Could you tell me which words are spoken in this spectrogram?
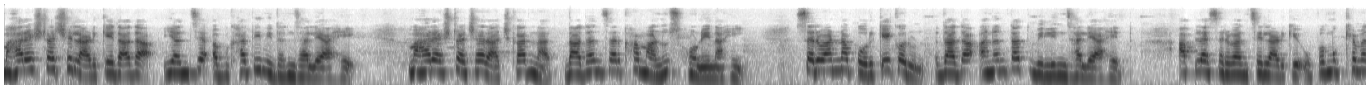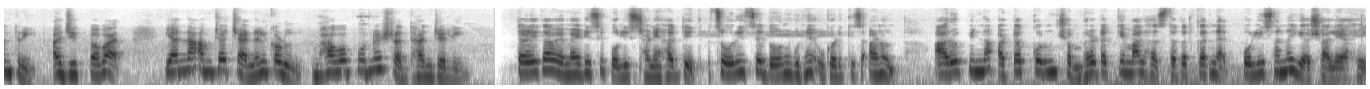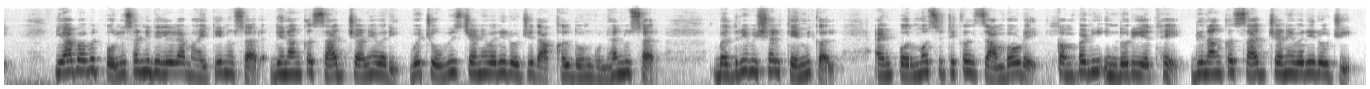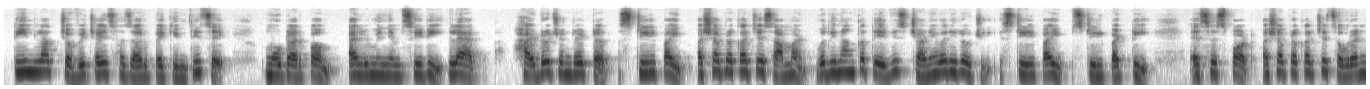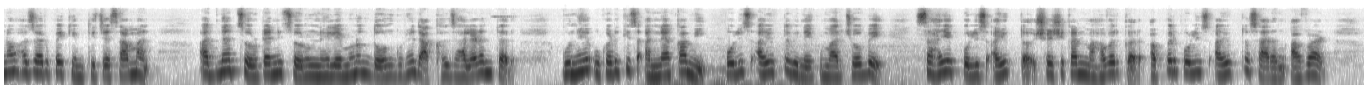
महाराष्ट्राचे लाडके दादा यांचे अपघाती निधन झाले आहे. महाराष्ट्राच्या राजकारणात दादांसारखा माणूस होणे नाही. सर्वांना पोरके करून दादा अनंतात विलीन झाले आहेत. आपल्या सर्वांचे लाडके उपमुख्यमंत्री अजित पवार यांना आमच्या चॅनलकडून भावपूर्ण श्रद्धांजली. Talegaon M I D C police ठाणे हद्दीत चोरीचे दोन गुन्हे उघडकीस आणून आरोपींना अटक करून शंभर टक्के माल हस्तगत करण्यात पोलिसांना यश आले आहे. याबाबत पोलिसांनी दिलेल्या माहितीनुसार दिनांक सात जानेवारी व चोवीस जानेवारी रोजी दाखल दोन गुन्ह्यांनुसार Badri Vishal chemical and pharmaceutical Jambhavade company Indori येथे दिनांक सात जानेवारी रोजी तीन लाख चव्वेचाळीस हजार रुपये किमतीचे motor pump aluminium CD lab hydro generator steel pipe अशा प्रकारचे सामान व दिनांक तेवीस जानेवारी रोजी स्टील पाईप स्टील पट्टी एस एस स्पॉट अशा प्रकारचे चौऱ्याण्णव हजार रुपये किमतीचे सामान अज्ञात चोरट्यांनी चोरून नेले म्हणून दोन गुन्हे दाखल झाल्यानंतर गुन्हे उघडकीस आणण्याकामी पोलीस आयुक्त विनयकुमार चौबे सहाय्यक पोलीस आयुक्त शशिकांत महावरकर अप्पर पोलीस आयुक्त सारंग आव्हाड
